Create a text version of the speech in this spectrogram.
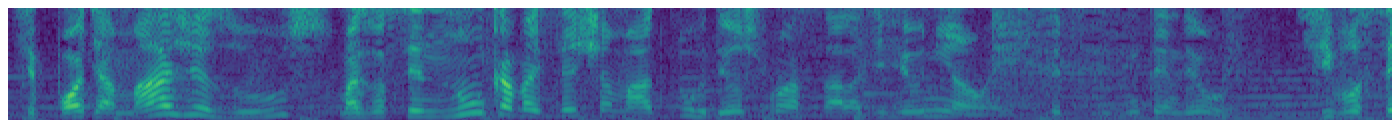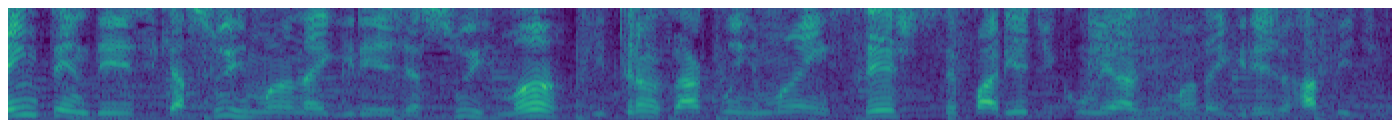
você pode amar Jesus, mas você nunca vai ser chamado por Deus para uma sala de reunião. É isso que você precisa entender hoje. Se você entendesse que a sua irmã na igreja é sua irmã e transar com irmã em incesto, você paria de comer as irmãs da igreja rapidinho.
